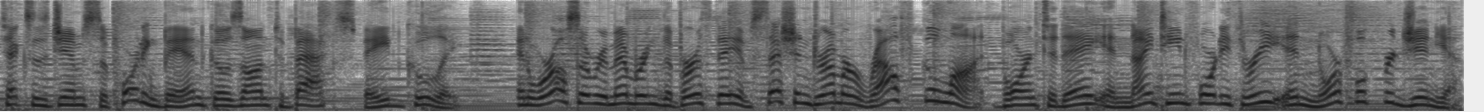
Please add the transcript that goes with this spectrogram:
Texas Jim's supporting band goes on to back Spade Cooley. And we're also remembering the birthday of session drummer Ralph Gallant, born today in 1943 in Norfolk, Virginia.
